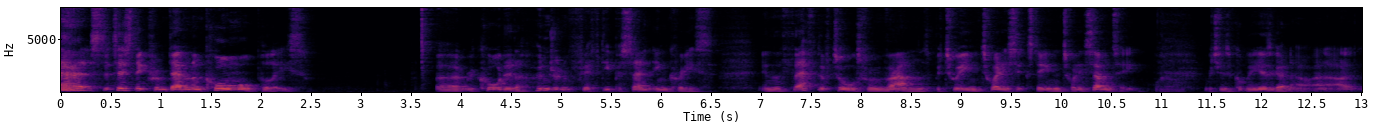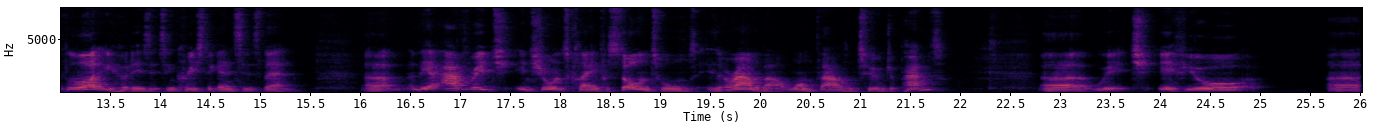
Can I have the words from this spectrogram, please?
statistic from Devon and Cornwall Police uh, recorded a 150% increase in the theft of tools from vans between 2016 and 2017, which is a couple of years ago now. And uh, the likelihood is it's increased again since then. Um, and the average insurance claim for stolen tools is around about £1,200, uh, which, if you're uh,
